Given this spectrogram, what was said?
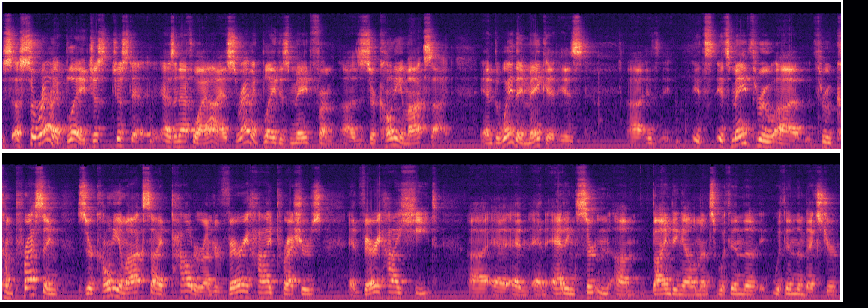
a ceramic blade, just, just as an FYI, a ceramic blade is made from uh, zirconium oxide. And the way they make it is uh, it's, it's, made through, uh, through compressing zirconium oxide powder under very high pressures and very high heat uh, and, and adding certain um, binding elements within the, within the mixture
